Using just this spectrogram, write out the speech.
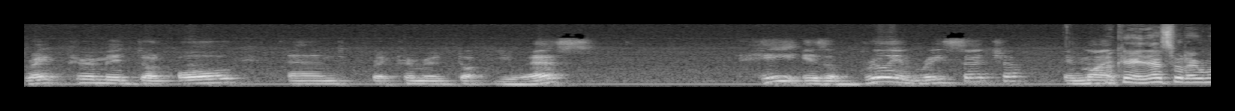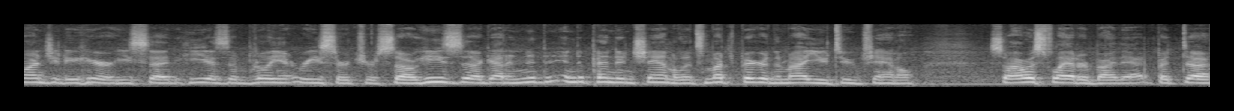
greatpyramid.org and greatpyramid.us. He is a brilliant researcher. In my Okay, that's what I wanted you to hear. He said he is a brilliant researcher. So he's uh, got an ind- independent channel that's much bigger than my YouTube channel. So I was flattered by that. But uh,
